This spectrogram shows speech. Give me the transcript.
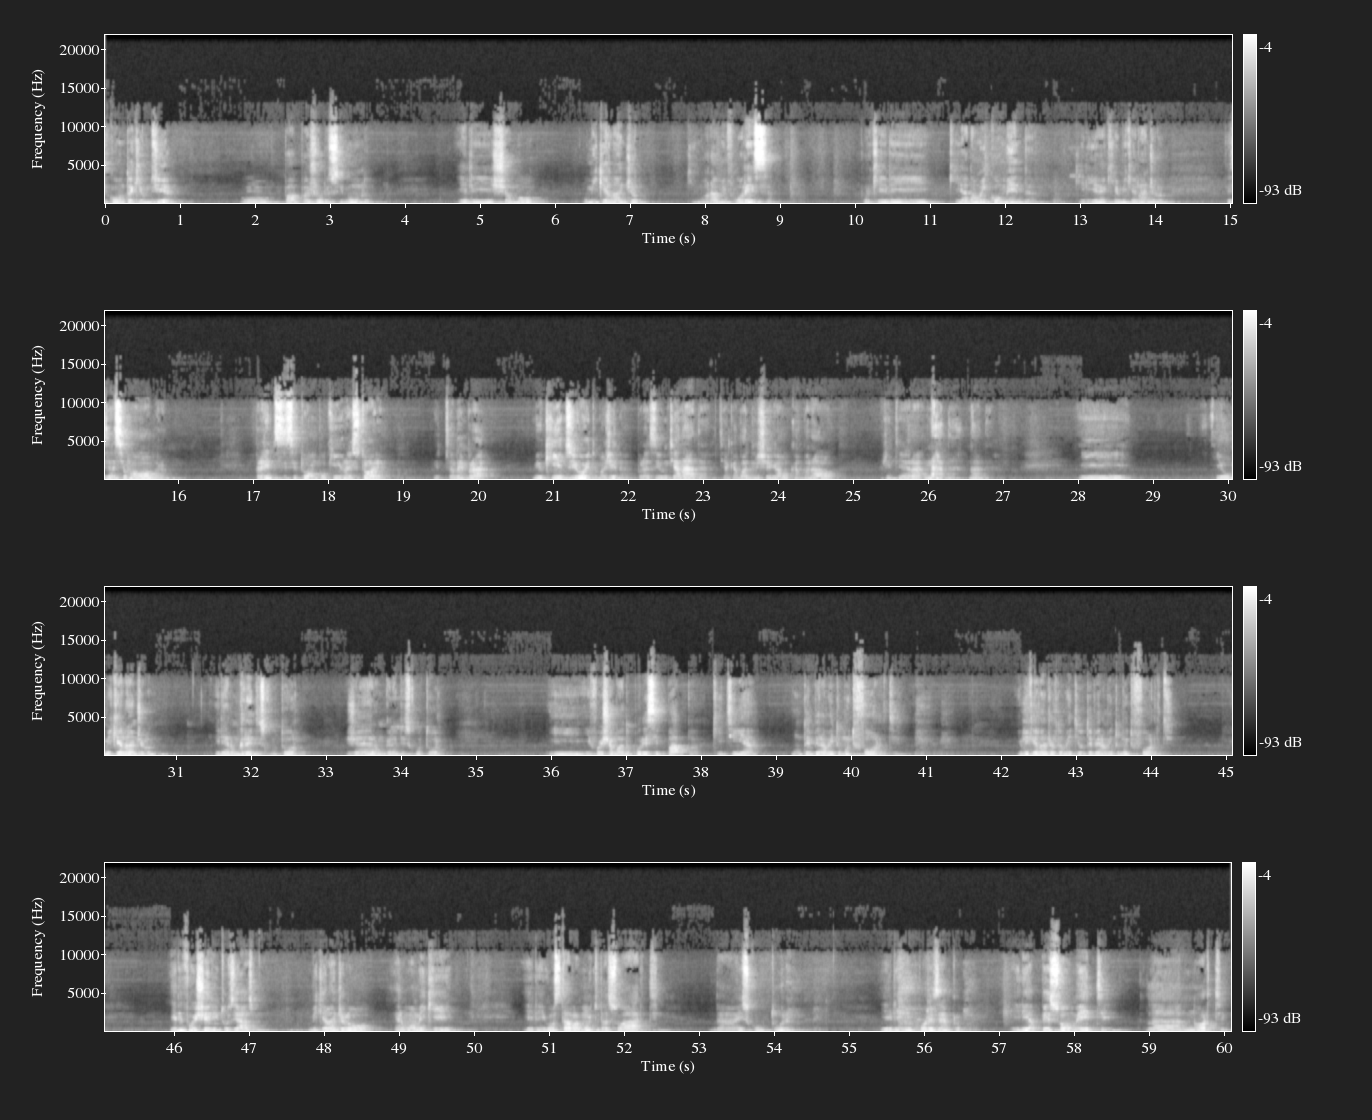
Se conta que um dia o Papa Júlio II ele chamou o Michelangelo, que morava em Florença, porque ele queria dar uma encomenda, queria que o Michelangelo fizesse uma obra. Para a gente se situar um pouquinho na história, a gente precisa lembrar 1508, imagina, o Brasil não tinha nada, tinha acabado de chegar o Cabral, a gente era nada, nada. E e o Michelangelo, ele era um grande escultor, já era um grande escultor, e, e foi chamado por esse Papa que tinha um temperamento muito forte. E o Michelangelo também tinha um temperamento muito forte. E ele foi cheio de entusiasmo. Michelangelo era um homem que ele gostava muito da sua arte, da escultura. E ele, por exemplo, ele ia pessoalmente lá no norte,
